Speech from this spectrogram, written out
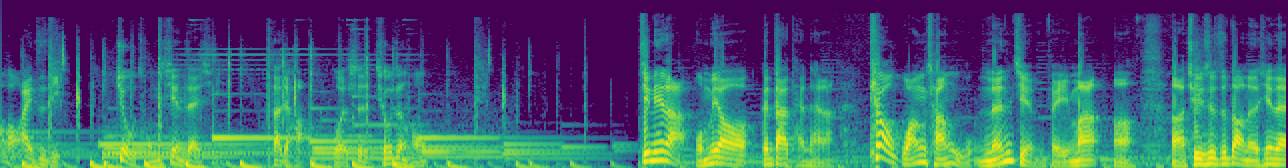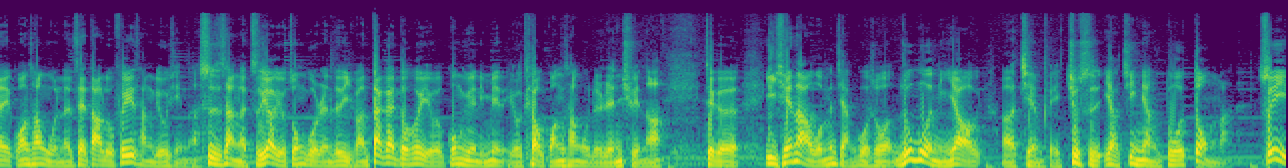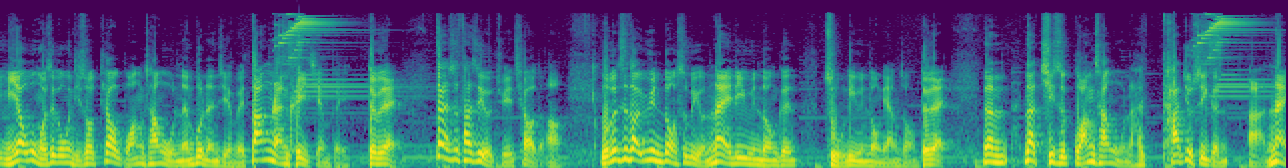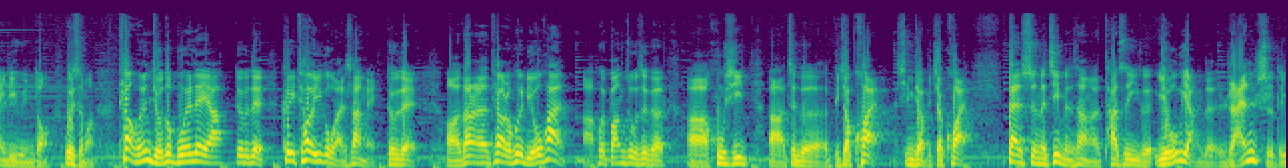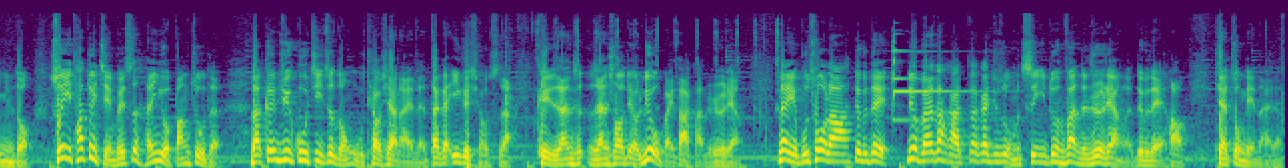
好好爱自己，就从现在起。大家好，我是邱正红。今天啊，我们要跟大家谈谈啊，跳广场舞能减肥吗？啊啊，其实知道呢，现在广场舞呢在大陆非常流行啊。事实上啊，只要有中国人的地方，大概都会有公园里面有跳广场舞的人群啊。这个以前啊，我们讲过说，如果你要呃减肥，就是要尽量多动嘛。所以你要问我这个问题，说跳广场舞能不能减肥？当然可以减肥，对不对？但是它是有诀窍的啊。我们知道运动是不是有耐力运动跟阻力运动两种，对不对？那那其实广场舞呢，它它就是一个啊耐力运动。为什么？跳很久都不会累啊，对不对？可以跳一个晚上，诶，对不对？啊，当然跳了会流汗啊，会帮助这个啊呼吸啊这个比较快，心跳比较快。但是呢，基本上呢，它是一个有氧的燃脂的运动，所以它对减肥是很有帮助的。那根据估计，这种舞跳下来呢，大概一个小时啊，可以燃燃烧掉六百大卡的热量，那也不错啦，对不对？六百大卡大概就是我们吃一顿饭的热量了，对不对？好，现在重点来了，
